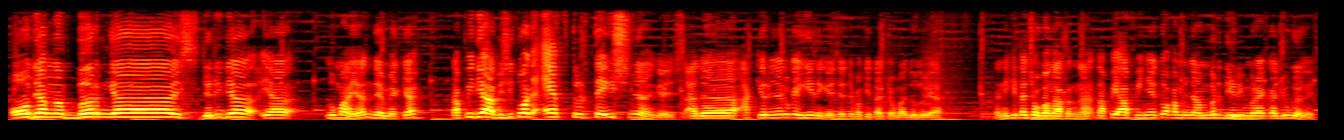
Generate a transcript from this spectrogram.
Oh, dia ngeburn guys. Jadi dia ya lumayan damage ya. Tapi dia habis itu ada aftertaste-nya guys. Ada akhirnya tuh kayak gini guys ya. Coba kita coba dulu ya. Nah ini kita coba nggak kena, tapi apinya itu akan menyambar diri mereka juga guys.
